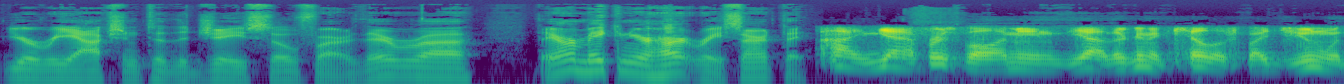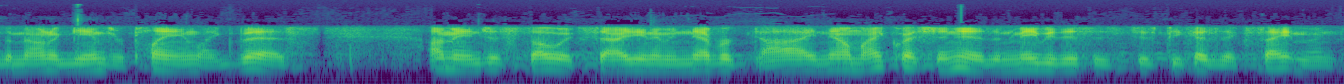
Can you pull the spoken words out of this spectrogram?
your reaction to the Jays so far. They're uh, they are making your heart race, aren't they? Hi, yeah. First of all, I mean, yeah, they're going to kill us by June with the amount of games we're playing like this. I mean, just so exciting. I mean, never die. Now, my question is, and maybe this is just because of excitement.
